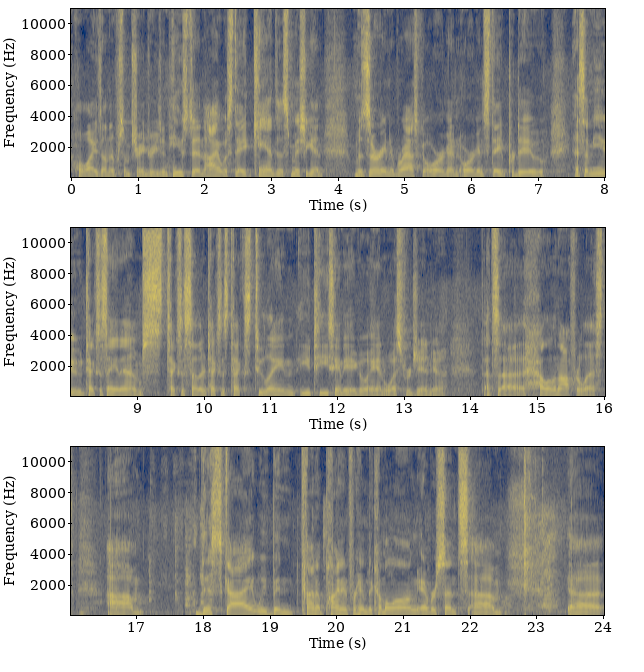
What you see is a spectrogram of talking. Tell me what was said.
Hawaii's on there for some strange reason. Houston, Iowa State, Kansas, Michigan, Missouri, Nebraska, Oregon, Oregon State, Purdue, SMU, Texas A&M, Texas Southern, Texas Tech, Tulane, UT, San Diego, and West Virginia. That's a hell of an offer list. Um, this guy, we've been kind of pining for him to come along ever since. Um, uh,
